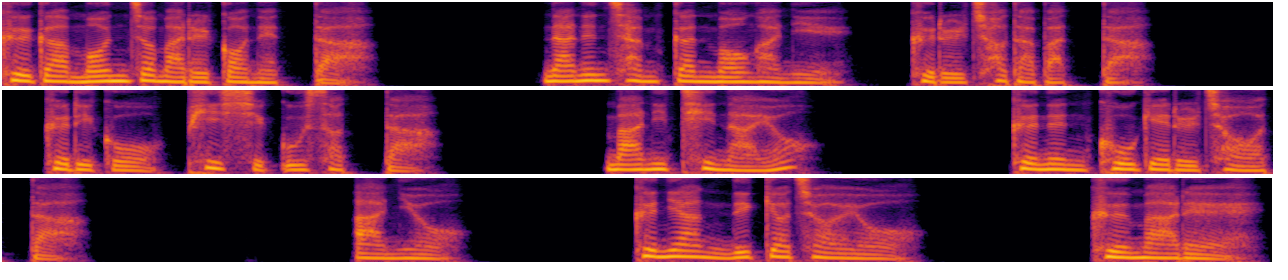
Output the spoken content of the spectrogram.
그가 먼저 말을 꺼냈다. 나는 잠깐 멍하니 그를 쳐다봤다. 그리고 피식 웃었다. 많이 티나요? 그는 고개를 저었다. 아니요. 그냥 느껴져요. 그 말에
